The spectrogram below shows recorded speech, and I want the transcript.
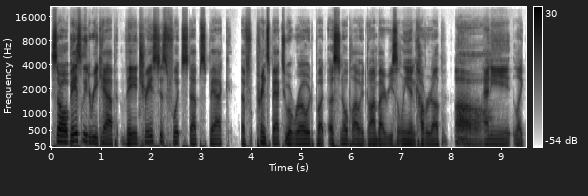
So basically, to recap, they traced his footsteps back, uh, prints back to a road, but a snowplow had gone by recently and covered up any like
